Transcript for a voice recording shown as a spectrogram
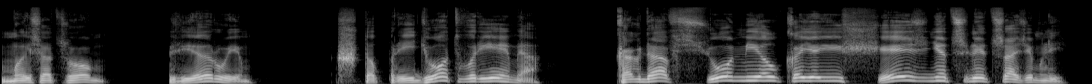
Мы с отцом веруем, что придет время, когда все мелкое исчезнет с лица земли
